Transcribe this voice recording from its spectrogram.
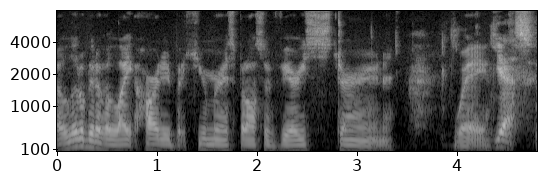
a little bit of a lighthearted but humorous, but also very stern way. Yes.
